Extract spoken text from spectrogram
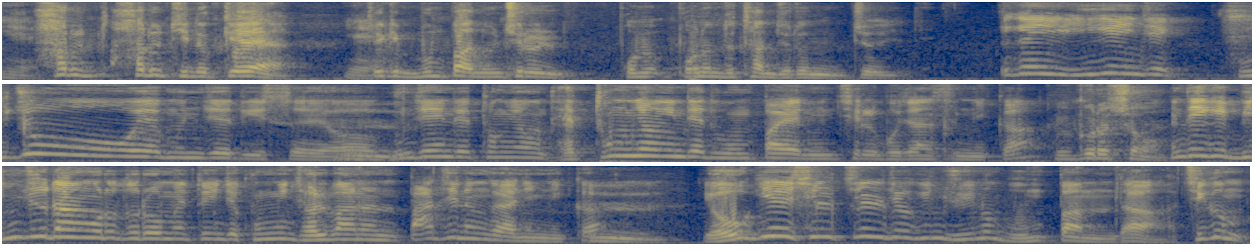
예. 하루 하루 뒤늦게 예. 저기 문바 눈치를 보는, 보는 듯한 저런 저 이게 이게 이제 구조의 문제도 있어요. 음. 문재인 대통령은 대통령인데도 문바의 눈치를 보지 않습니까? 그렇죠. 근데 이게 민주당으로 들어오면 또 이제 국민 절반은 빠지는 거 아닙니까? 음. 여기에 실질적인 주인은 문바입니다. 지금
